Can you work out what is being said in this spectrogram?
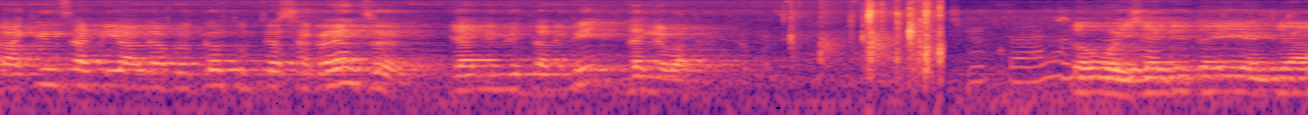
काकींसाठी आल्याबद्दल तुमच्या सगळ्यांचं या निमित्ताने मी धन्यवाद व्यक्त करतो. वैशालीताई यांच्या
